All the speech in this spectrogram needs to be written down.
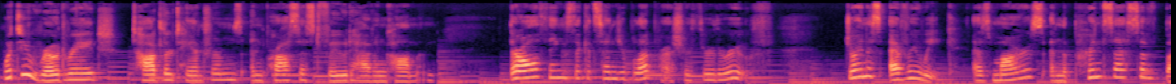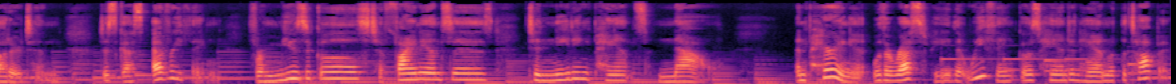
What do road rage, toddler tantrums, and processed food have in common? They're all things that could send your blood pressure through the roof. Join us every week as Mars and the Princess of Butterton discuss everything from musicals to finances to needing pants now, and pairing it with a recipe that we think goes hand in hand with the topic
